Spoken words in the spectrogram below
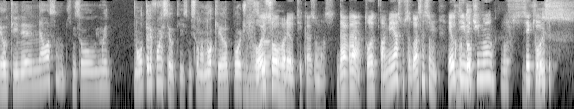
LTE не, няма съм, в смисъл има и много телефони с LTE, в смисъл на Nokia повечето Voice са... over LTE, казвам аз. Да, да, това, това ми е ясно, съгласен съм. LTE Ама вече то... има във всеки... Voice,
